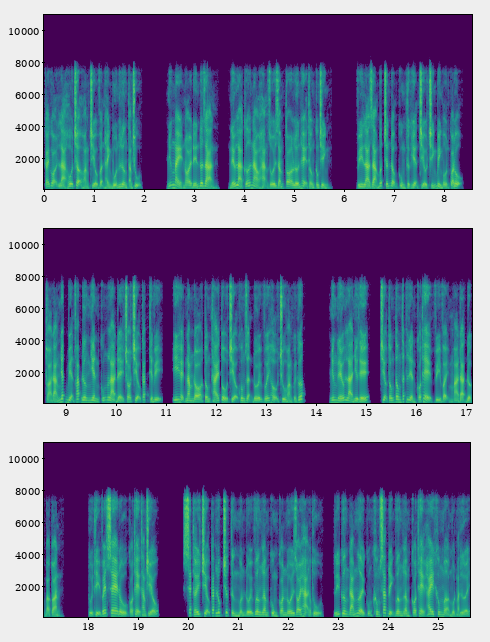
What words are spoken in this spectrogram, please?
cái gọi là hỗ trợ hoàng triều vận hành bốn lương tám trụ. Những này nói đến đơn giản, nếu là cỡ nào hạng dối dám to lớn hệ thống công trình. Vì là giảm bớt chấn động cùng thực hiện triều chính bình ổn quá độ, thỏa đáng nhất biện pháp đương nhiên cũng là để cho triệu cắt thiên vị, y hệ năm đó tống thái tổ triệu không giận đối với hậu chu hoàng quyền cướp nhưng nếu là như thế, triệu tống tông thất liền có thể vì vậy mà đạt được bảo toàn. Tuổi thị vết xe đổ có thể tham chiếu. Xét thấy triệu cắt lúc trước từng muốn đối vương lâm cùng con nối roi hạ độc thủ, lý cương đám người cũng không xác định vương lâm có thể hay không mở một mặt lưới.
